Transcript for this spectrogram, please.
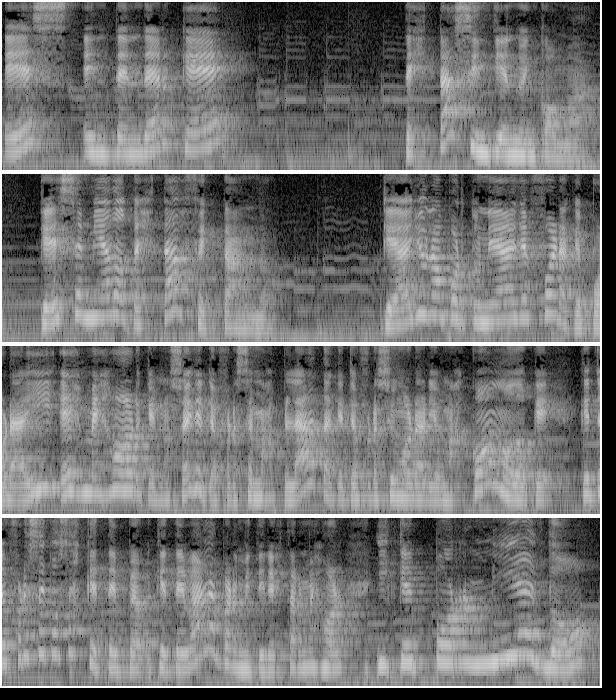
es entender que te estás sintiendo incómoda, que ese miedo te está afectando. Que hay una oportunidad allá afuera que por ahí es mejor, que no sé, que te ofrece más plata, que te ofrece un horario más cómodo, que, que te ofrece cosas que te, que te van a permitir estar mejor y que por miedo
